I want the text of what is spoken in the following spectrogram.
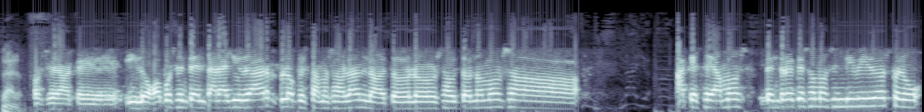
Claro. O sea que, y luego pues intentar ayudar lo que estamos hablando a todos los autónomos a, a que seamos, dentro de que somos individuos, pero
